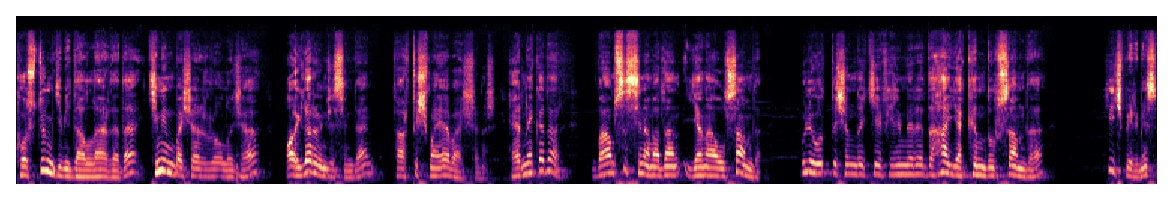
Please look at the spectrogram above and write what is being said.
kostüm gibi dallarda da kimin başarılı olacağı aylar öncesinden tartışmaya başlanır. Her ne kadar bağımsız sinemadan yana olsam da Hollywood dışındaki filmlere daha yakın dursam da hiçbirimiz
